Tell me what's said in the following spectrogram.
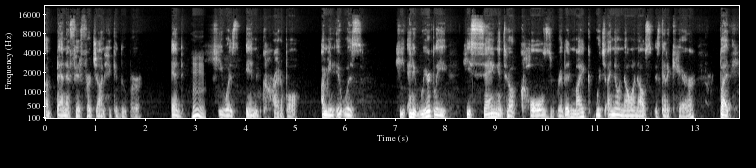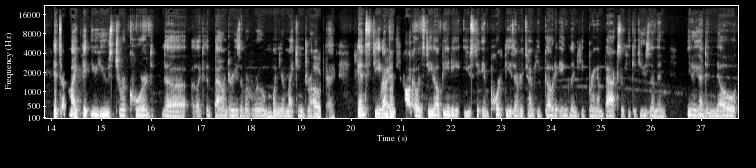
a benefit for John Hickenlooper, and hmm, he was incredible. I mean, it was he, and it weirdly he sang into a Coles ribbon mic, which I know no one else is going to care, but it's a mic that you use to record the like the boundaries of a room when you're miking drums. Okay. And Steve, I'm from Chicago, and Steve Albini used to import these every time he'd go to England. He'd bring them back so he could use them. And you know, you had to know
